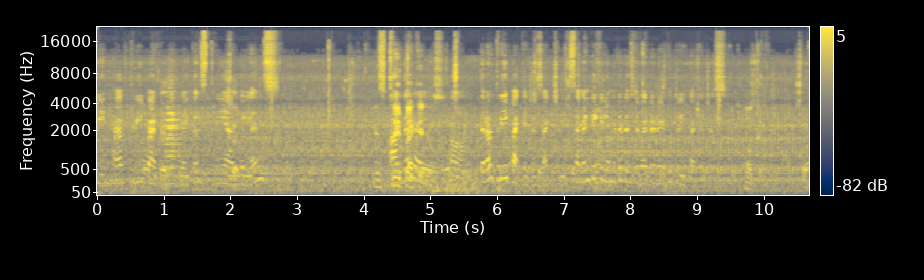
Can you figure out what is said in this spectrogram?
we have three patrolling vehicles, three ambulance. is three there, packages. Uh, there are three packages actually. 70 kilometers is divided into three packages. Okay. So,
